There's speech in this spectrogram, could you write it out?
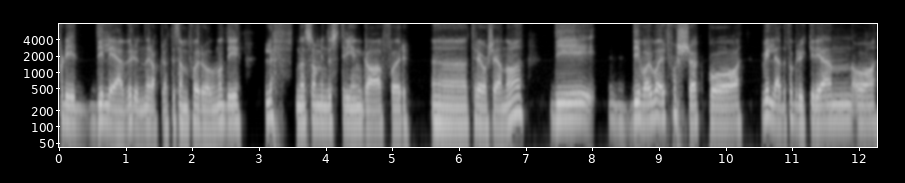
fordi de lever under akkurat de samme forholdene. Og de løftene som industrien ga for uh, tre år siden nå, de, de, var jo bare et forsøk på å villede forbruker igjen og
